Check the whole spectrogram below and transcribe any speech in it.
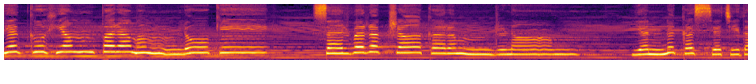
यद्गुह्यं परमं लोके सर्वरक्षाकरं नृणां यन्न कस्यचिदाख्यातं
